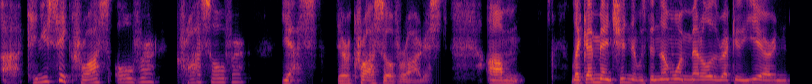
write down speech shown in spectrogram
Uh, can you say crossover? Crossover? Yes, they're a crossover artist. Um, like I mentioned, it was the number one metal of the record of the year and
